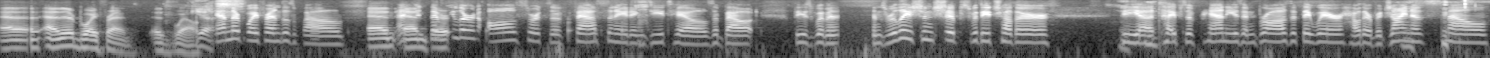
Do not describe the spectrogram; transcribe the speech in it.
and and their boyfriends as well. Yes. and their boyfriends as well. And And, and then we learn all sorts of fascinating details about these women's relationships with each other, the uh, types of panties and bras that they wear, how their vaginas smell.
